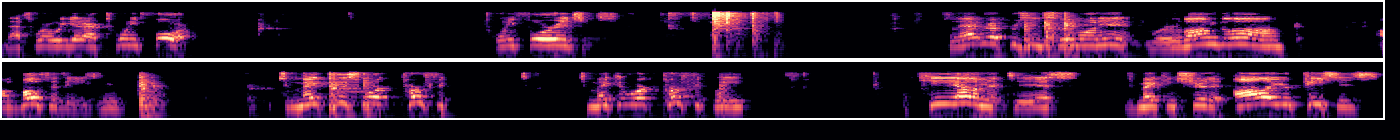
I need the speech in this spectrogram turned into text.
That's where we get our 24. 24 inches. So that represents the one end. We're long to long on both of these. And to make this work perfect, to make it work perfectly, a key element to this is making sure that all your pieces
